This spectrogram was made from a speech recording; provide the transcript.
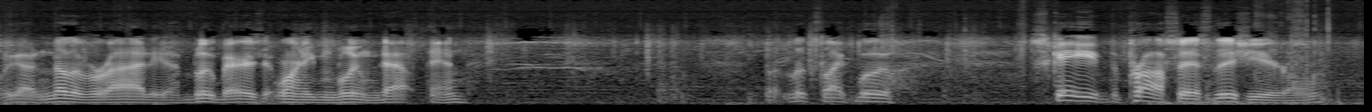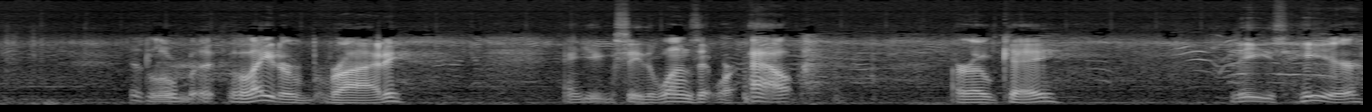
We got another variety of blueberries that weren't even bloomed out then. But looks like we'll scave the process this year on. It's a little bit later variety. And you can see the ones that were out are okay. These here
